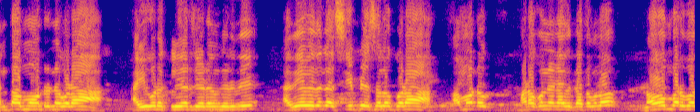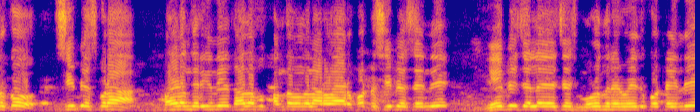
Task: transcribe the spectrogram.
ఎంత అమౌంట్ ఉన్నా కూడా అవి కూడా క్లియర్ చేయడం జరిగింది. అదే విధంగా కూడా అమౌంట్ పడకున్నది గతంలో నవంబర్ వరకు సిపిఎస్ కూడా పడడం జరిగింది. దాదాపు పంతొమ్మిది వందల అరవై ఆరు కోట్లు సిపిఎస్ అయింది. ఏపీ జిల్లా వచ్చేసి మూడు వందల ఇరవై ఐదు కోట్లు అయింది.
